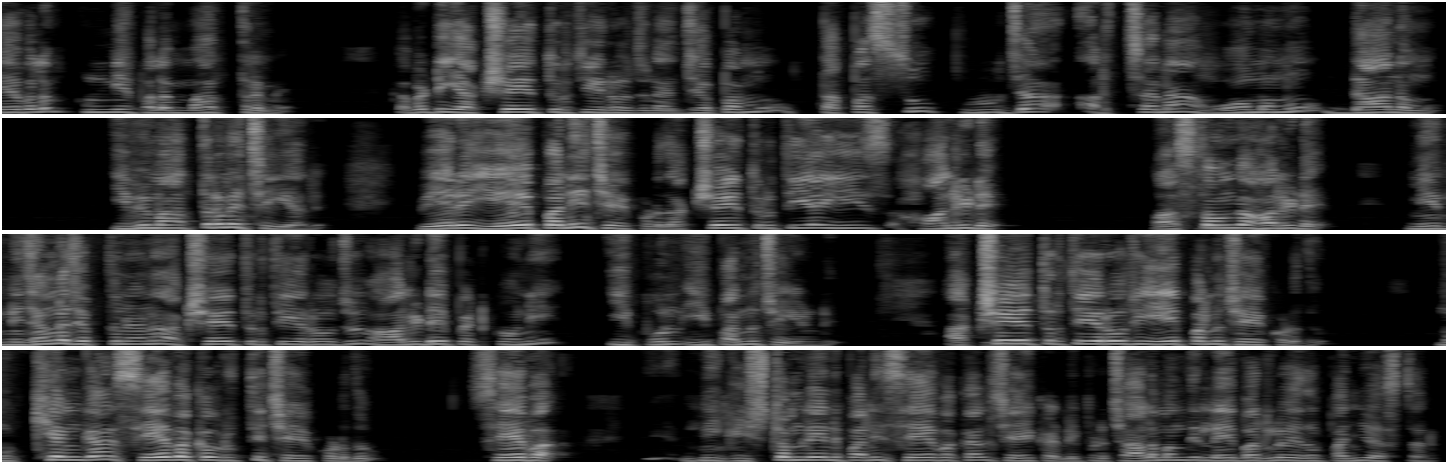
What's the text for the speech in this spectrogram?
కేవలం పుణ్యఫలం మాత్రమే. కాబట్టి ఈ అక్షయ తృతీయ రోజున జపము తపస్సు పూజ అర్చన హోమము దానము ఇవి. మాత్రమే చేయాలి. వేరే ఏ పని చేయకూడదు. అక్షయ తృతీయ ఈజ్ హాలిడే. వాస్తవంగా హాలిడే. మీరు నిజంగా చెప్తున్నాను అక్షయ తృతీయ రోజు హాలిడే పెట్టుకొని ఈ పున్ ఈ పన్ను చేయండి. అక్షయ తృతీయ రోజు ఏ పనులు చేయకూడదు. ముఖ్యంగా సేవక వృత్తి చేయకూడదు. సేవ నీకు ఇష్టం లేని పని సేవకాలు చేయకండి. ఇప్పుడు చాలా మంది లేబర్లు ఏదో పని చేస్తారు.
